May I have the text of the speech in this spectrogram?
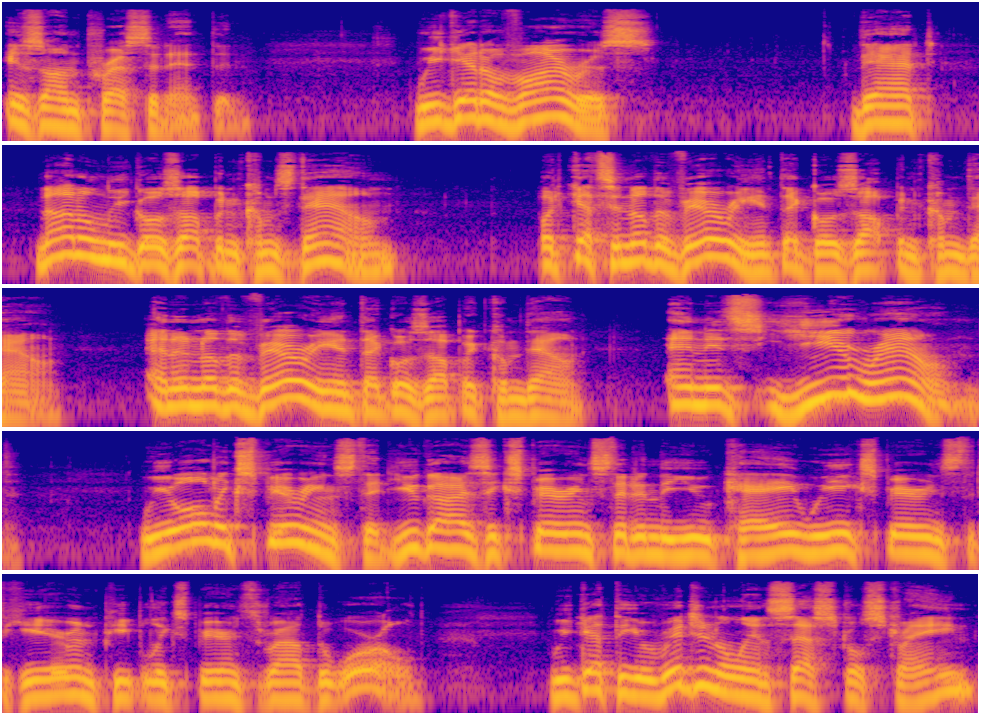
is unprecedented we get a virus that not only goes up and comes down, but gets another variant that goes up and come down, and another variant that goes up and come down. And it's year round. We all experienced it. You guys experienced it in the UK. We experienced it here, and people experience throughout the world. We get the original ancestral strain,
